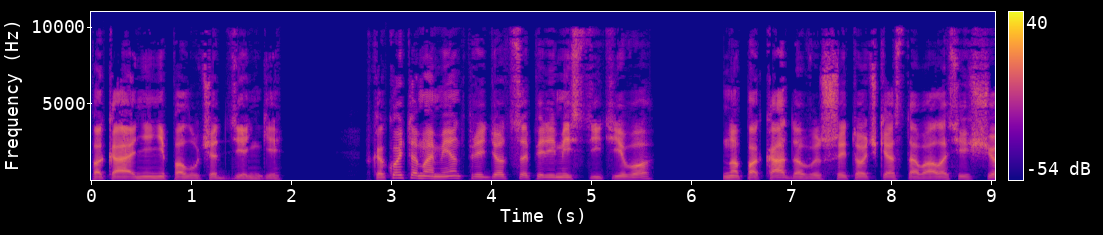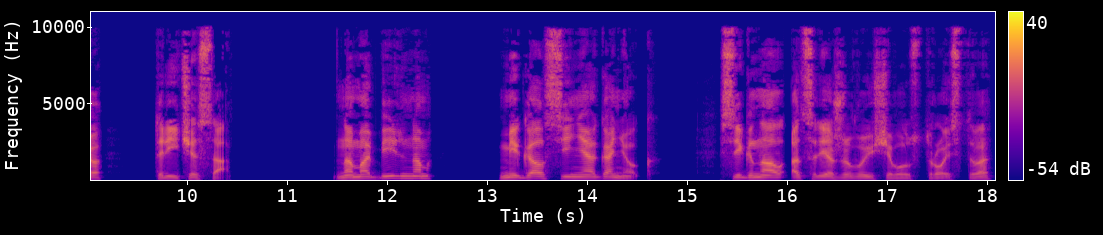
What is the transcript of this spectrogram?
пока они не получат деньги. В какой-то момент придется переместить его, но пока до высшей точки оставалось еще три часа. На мобильном мигал синий огонек, сигнал отслеживающего устройства,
